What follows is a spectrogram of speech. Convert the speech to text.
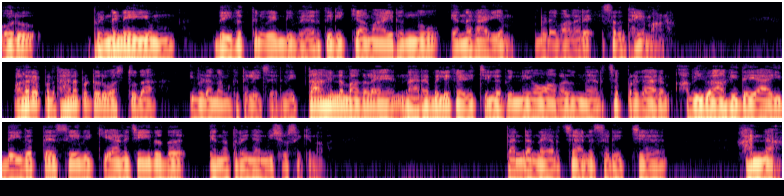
ഒരു പെണ്ണിനെയും ദൈവത്തിനു വേണ്ടി വേർതിരിക്കാമായിരുന്നു എന്ന കാര്യം ഇവിടെ വളരെ ശ്രദ്ധേയമാണ്. വളരെ പ്രധാനപ്പെട്ട ഒരു വസ്തുത ഇവിടെ നമുക്ക് തെളിയിച്ചു തരുന്നു ഇഫ്താഹിന്റെ മകളെ നരബലി കഴിച്ചില്ല പിന്നെയോ അവൾ നേർച്ചപ്രകാരം അവിവാഹിതയായി ദൈവത്തെ സേവിക്കുകയാണ് ചെയ്തത് എന്നത്രേ ഞാൻ വിശ്വസിക്കുന്നത്. തന്റെ നേർച്ച അനുസരിച്ച് ഹന്ന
